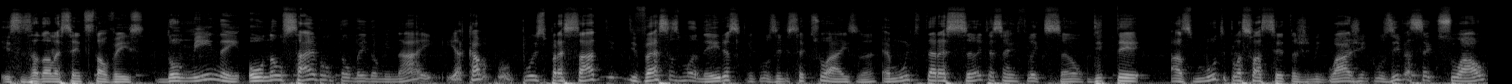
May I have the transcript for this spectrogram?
esses adolescentes talvez dominem ou não saibam tão bem dominar e, e acabam por, por, expressar de diversas maneiras, inclusive sexuais. Né? É muito interessante essa reflexão de ter as múltiplas facetas de linguagem, inclusive a sexual,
